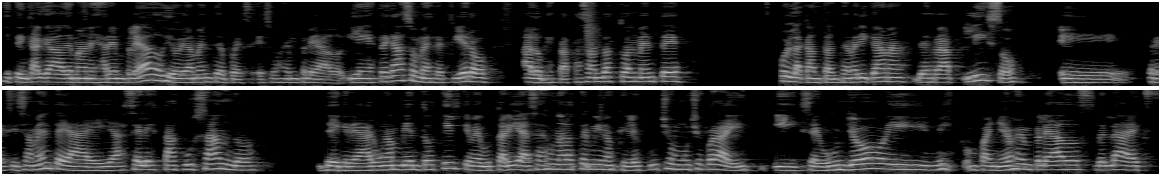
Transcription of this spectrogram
que esté encargada de manejar empleados y obviamente pues esos empleados. Y en este caso me refiero a lo que está pasando actualmente con la cantante americana de rap Lizzo. Eh, precisamente a ella se le está acusando de crear un ambiente hostil que me gustaría, ese es uno de los términos que yo escucho mucho por ahí y según yo y mis compañeros empleados, ¿verdad? Ex,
